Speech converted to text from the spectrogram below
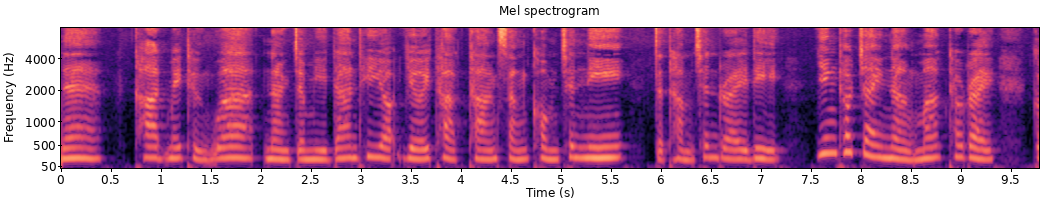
แน่คาดไม่ถึงว่านางจะมีด้านที่เยาะเย้ยถากทางสังคมเช่นนี้ จะทำเช่นไรดี ยิ่งเข้าใจนางมากเท่าไหร่ก็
